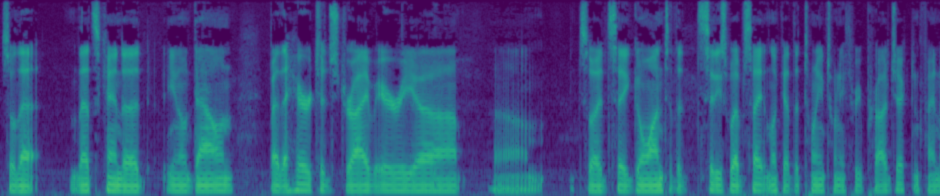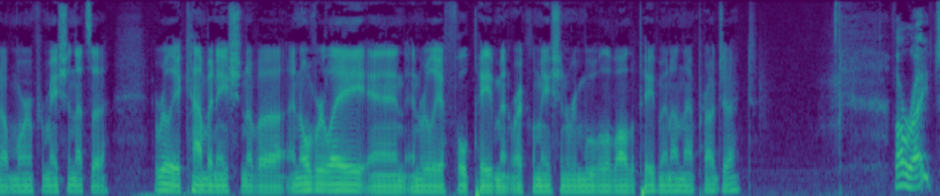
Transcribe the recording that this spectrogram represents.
So that that's kind of you know down by the Heritage Drive area. Um, so I'd say go on to the city's website and look at the 2023 project and find out more information. That's a really a combination of a, an overlay and, and really a full pavement reclamation, removal of all the pavement on that project. All right,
